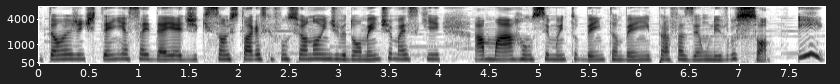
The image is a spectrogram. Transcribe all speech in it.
Então a gente tem essa ideia de que são histórias que funcionam individualmente, mas que amarram-se muito bem também para fazer um livro só. E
